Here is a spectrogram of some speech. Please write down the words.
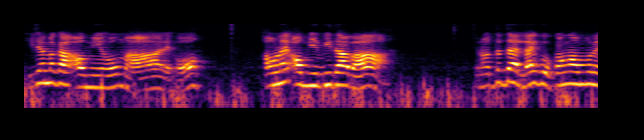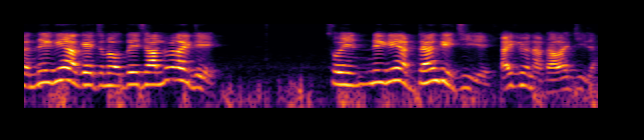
ဒီထက်မကအောင်မြင်အောင်ပါတဲ့ဩအောင်လဲအောင်မြင်ပြီးသားပါကျွန်တော်တက်တက် live ကိုကောင်းကောင်းမလဲနေခင်းရခဲ့ကျွန်တော်သေချာလွှင့်လိုက်တယ်ဆိုရင်နေခင်းကတန်းကေကြည့်တယ် live လွှင့်တာဒါလိုက်ကြည့်တာ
